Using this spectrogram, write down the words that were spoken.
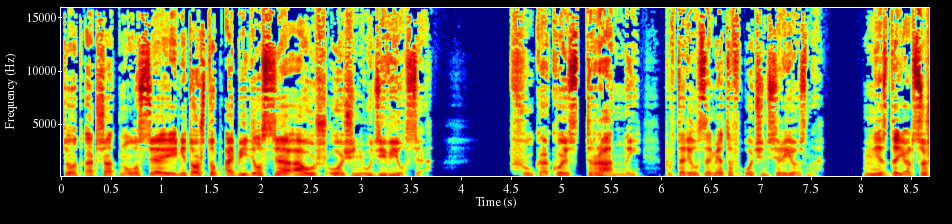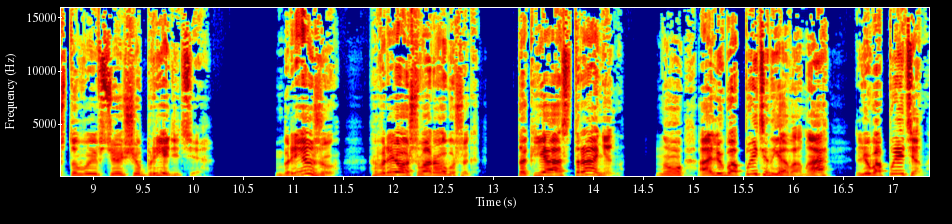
Тот отшатнулся и не то чтоб обиделся, а уж очень удивился. «Фу, какой странный», — повторил Заметов очень серьезно. «Мне сдается, что вы все еще бредите». «Брежу? Врешь, воробушек! Так я странен! Ну, а любопытен я вам, а? Любопытен?»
